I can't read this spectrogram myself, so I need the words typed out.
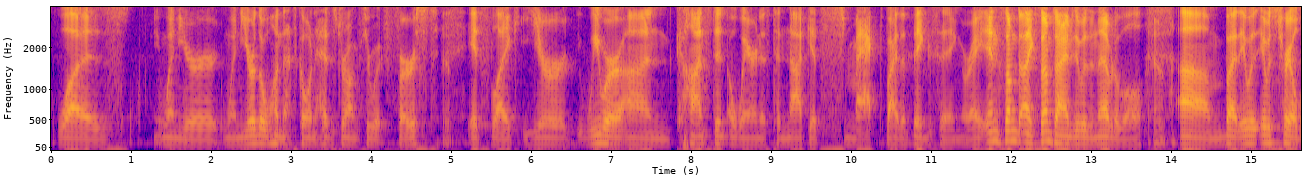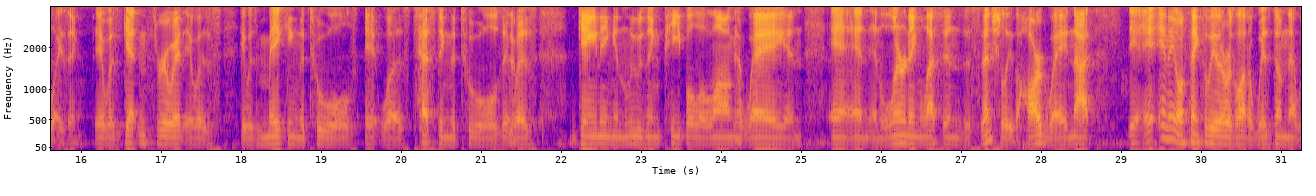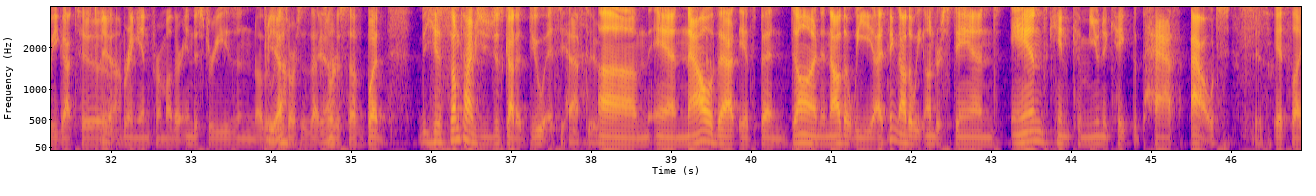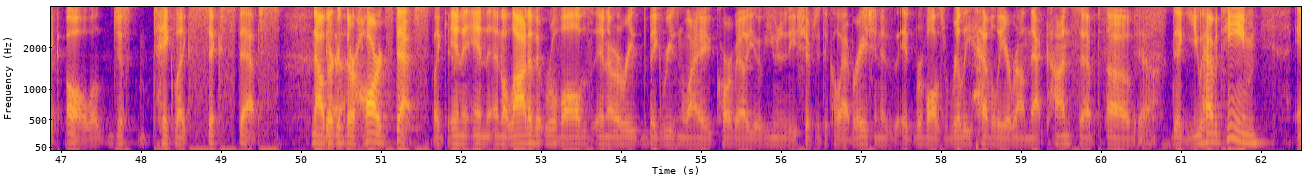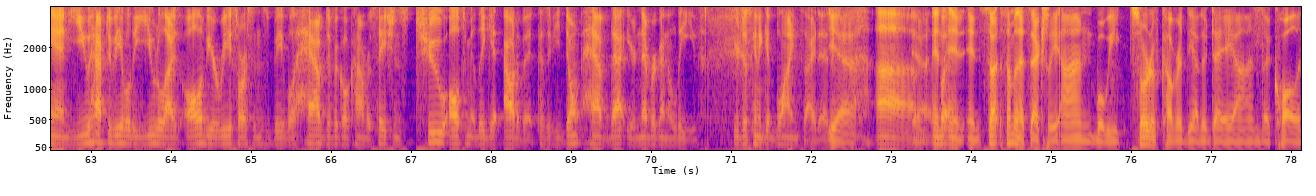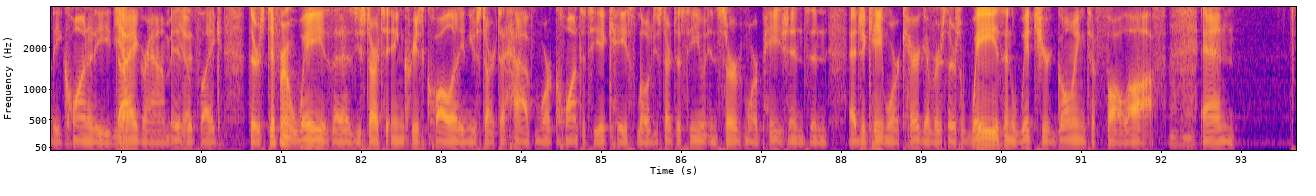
was when you're when you're the one that's going headstrong through it first it's like you're we were on constant awareness to not get smacked by the big thing right? And some like sometimes it was inevitable um, but it was it was trailblazing. It was getting through it. It was it was making the tools. It was testing the tools. It was gaining and losing people along the way and and and learning lessons essentially the hard way not Yeah, and, and, you know, thankfully there was a lot of wisdom that we got to Yeah. bring in from other industries and other Yeah. resources, that Yeah. sort of stuff. But just sometimes you just got to do it. You have to. Um, and now that it's been done, and now that we, I think now that we understand and can communicate the path out, Yes. it's like, oh, well, just take like six steps. Now they're Yeah. they're hard steps, like and, and and a lot of it revolves in a re- the big reason why core value of unity shifted to collaboration is it revolves really heavily around that concept of Yeah. like you have a team and you have to be able to utilize all of your resources to be able to have difficult conversations to ultimately get out of it because if you don't have that you're never going to leave you're just going to get blindsided Yeah. um, yeah. And, but- and, and so, some of that's actually on what we sort of covered the other day on the quality quantity diagram is Yep. it's like there's different ways that as you start to increase quality and you start to have more quantity of caseload, you start to see and serve more patients and educate more caregivers. There's ways in which you're going to fall off. And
